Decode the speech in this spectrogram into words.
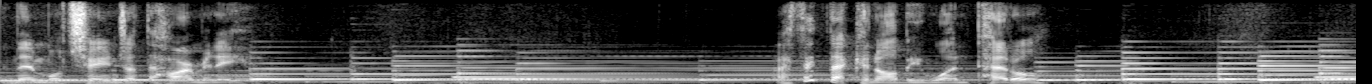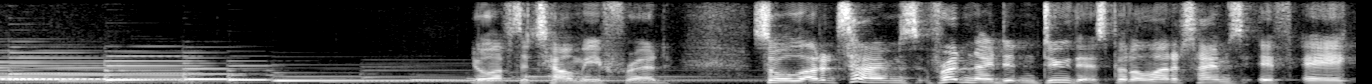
and then we'll change out the harmony. I think that can all be one pedal. You'll have to tell me, Fred. So a lot of times, Fred and I didn't do this, but a lot of times if a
